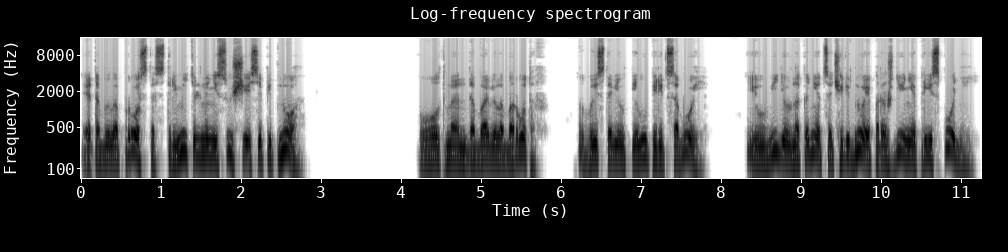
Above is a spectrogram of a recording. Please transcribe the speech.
Это было просто стремительно несущееся пятно. Уолтмен добавил оборотов, выставил пилу перед собой и увидел, наконец, очередное порождение преисподней.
